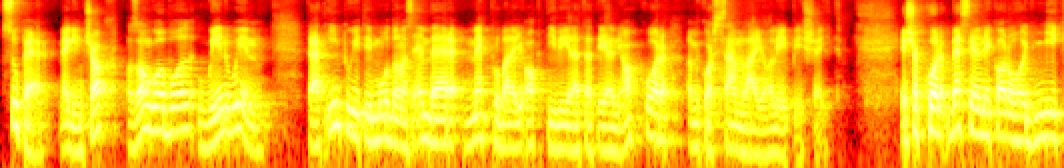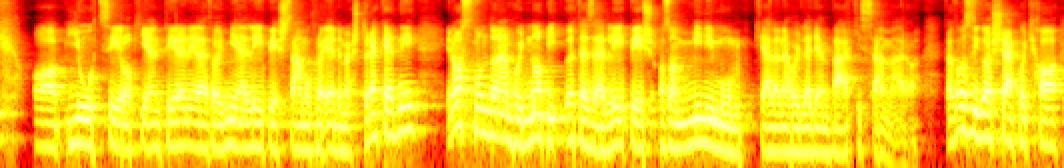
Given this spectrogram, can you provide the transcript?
Szuper, megint csak az angolból win-win. Tehát intuitív módon az ember megpróbál egy aktív életet élni akkor, amikor számlálja a lépéseit. És akkor beszélnék arról, hogy mik a jó célok ilyen téren, illetve hogy milyen lépésszámokra érdemes törekedni. Én azt mondanám, hogy napi 5000 lépés az a minimum kellene, hogy legyen bárki számára. Tehát az igazság, hogyha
